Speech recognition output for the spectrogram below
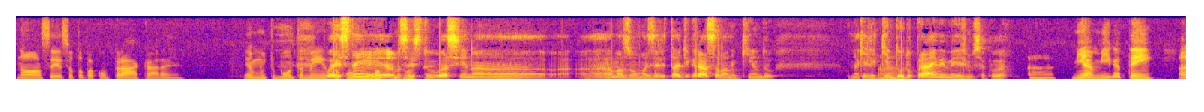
Nossa, esse eu tô pra comprar, cara. É. Muito bom também. Pô, esse tem, eu não sei se tu assina a Amazon, mas ele tá de graça lá no Kindle. Naquele Kindle ah. do Prime mesmo, sacou? Ah. Minha amiga tem. A,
